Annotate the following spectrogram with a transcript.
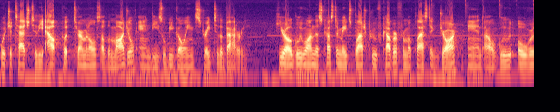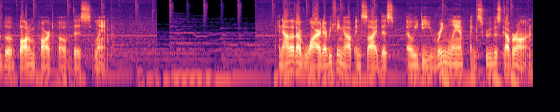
which attach to the output terminals of the module, and these will be going straight to the battery. Here I'll glue on this custom made splash proof cover from a plastic jar, and I'll glue it over the bottom part of this lamp. And now that I've wired everything up inside this LED ring lamp, I can screw this cover on.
